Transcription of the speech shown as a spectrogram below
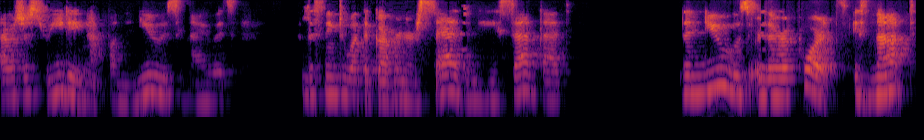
I was just reading up on the news, and I was listening to what the governor said, and he said that the news or the reports is not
